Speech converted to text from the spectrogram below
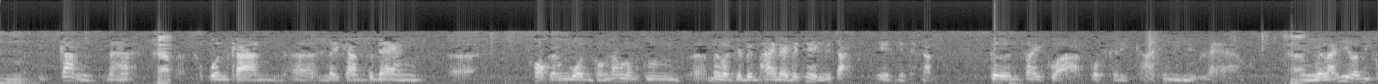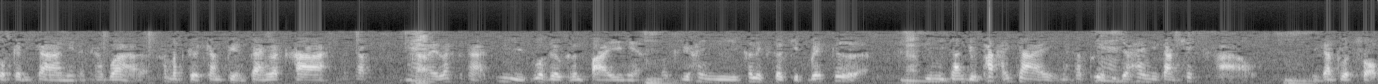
อืมปิดกั้นนะฮะครับกระบวนการเอ่อในการแสดงเอ่อข้อกังวลของนักลงทุนเอ่อไม่ว่าจะเป็นภายในประเทศหรือต่างประเทศเนี่ยนะครับ เกินไปกว่ากฎกติกาที่มีอยู่แล้วครับเวลาที่เรามีกฎกติกาเนี่ยนะครับ ว่าถ้ามันเกิดการเปลี่ยนแปลงราคานะครับครับในลักษณะที่รวดเร็วเกินไปเนี่ยอืมก็คือให้มีเขาเรียกเซอร์กิตเบรกเกอร์ครับ ที่มีการหยุดพักหายใจนะครับ เพื่อที่จะให้มีการเช็คข่าวอืมมีการตรวจสอบ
